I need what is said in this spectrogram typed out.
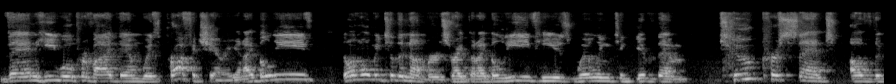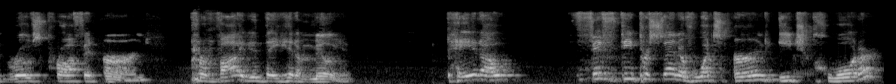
then he will provide them with profit sharing. And I believe, don't hold me to the numbers, right? But I believe he is willing to give them 2% of the gross profit earned, provided they hit a million. Pay it out 50% of what's earned each quarter,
